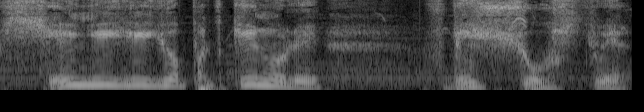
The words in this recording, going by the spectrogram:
все не ее подкинули в бесчувстве.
